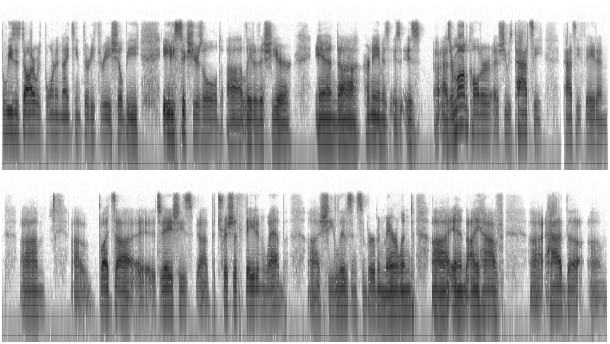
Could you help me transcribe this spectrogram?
Louise's daughter was born in 1933. She'll be 86 years old uh, later this year, and uh, her name is is is uh, as her mom called her, uh, she was Patsy, Patsy Thaden. Um, uh, but uh, today she's uh, Patricia Thaden Webb. Uh, she lives in suburban Maryland, and I have had the um,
